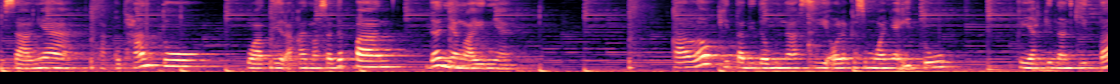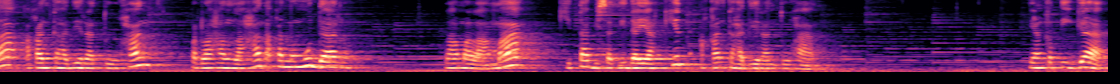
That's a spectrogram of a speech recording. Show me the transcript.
Misalnya, takut hantu, khawatir akan masa depan, dan yang lainnya. Kalau kita didominasi oleh kesemuanya itu, keyakinan kita akan kehadiran Tuhan perlahan-lahan akan memudar. Lama-lama kita bisa tidak yakin akan kehadiran Tuhan. Yang ketiga,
